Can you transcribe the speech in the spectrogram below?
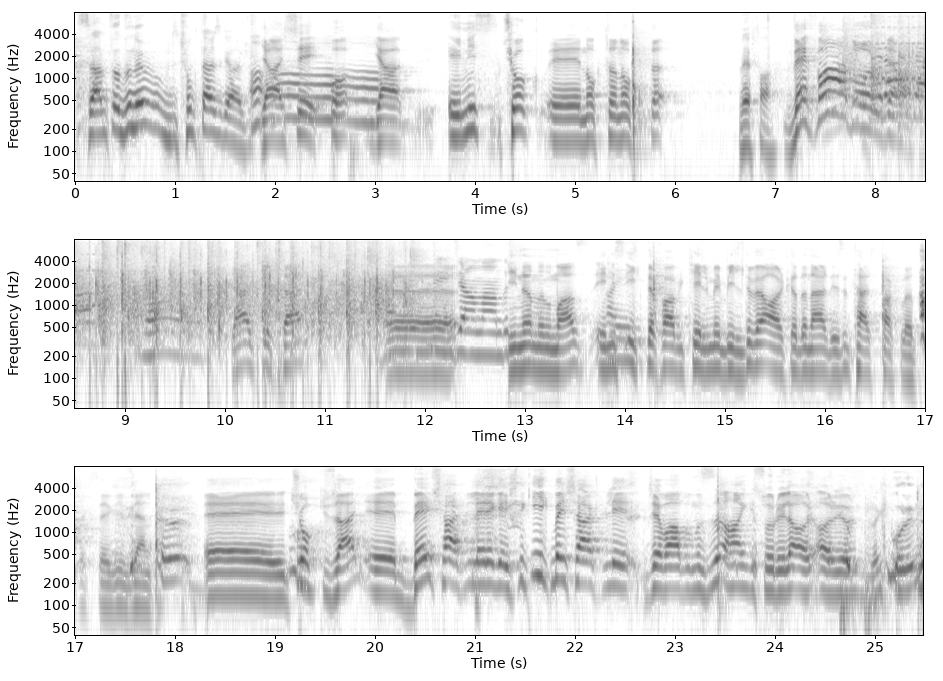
Semt adını çok ters geldi. Ya şey o ya Enis çok e, nokta nokta Vefa. Vefa doğru cevap. Gerçekten Heyecanlandı. inanılmaz. Enis Ay. ilk defa bir kelime bildi ve arkada neredeyse ters takla atacak sevgili izleyenler. Ee, çok güzel. Ee, beş harflilere geçtik. İlk beş harfli cevabımızı hangi soruyla ar- arıyoruz? Morali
